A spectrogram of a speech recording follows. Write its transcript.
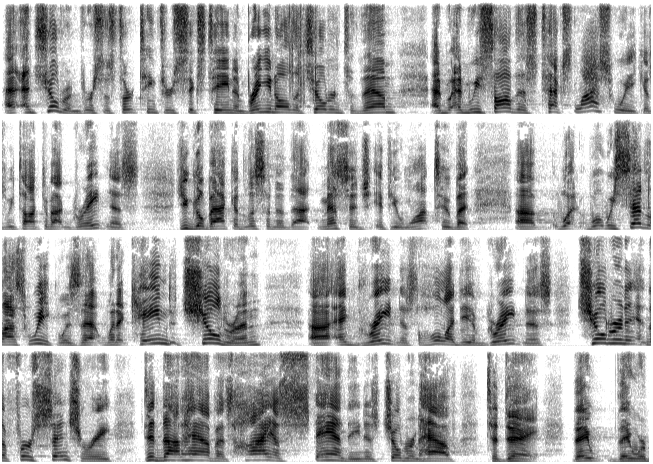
and, and, children, verses 13 through 16, and bringing all the children to them. And, and we saw this text last week as we talked about greatness. You can go back and listen to that message if you want to. But uh, what, what we said last week was that when it came to children, uh, and greatness, the whole idea of greatness, children in the first century did not have as high a standing as children have today. They, they were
